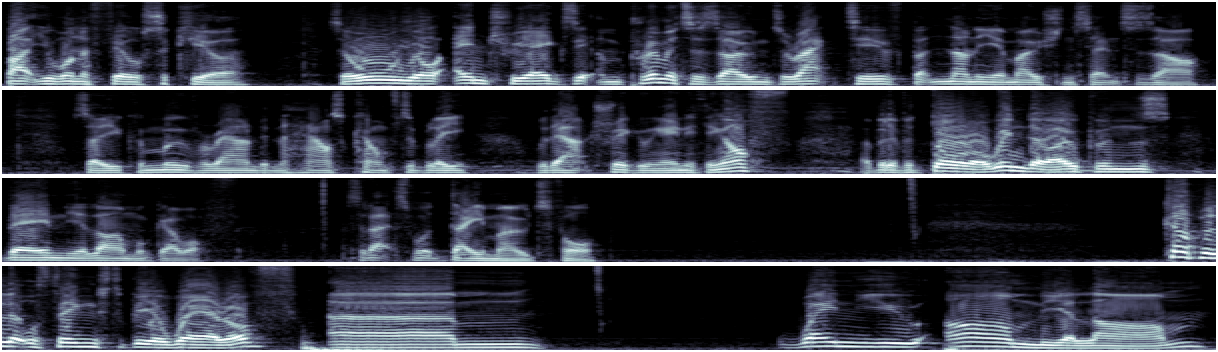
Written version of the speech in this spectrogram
but you want to feel secure. So all your entry, exit, and perimeter zones are active, but none of your motion sensors are. So you can move around in the house comfortably without triggering anything off. But if a door or window opens, then the alarm will go off. So that's what day mode's for couple of little things to be aware of. Um, when you arm the alarm,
